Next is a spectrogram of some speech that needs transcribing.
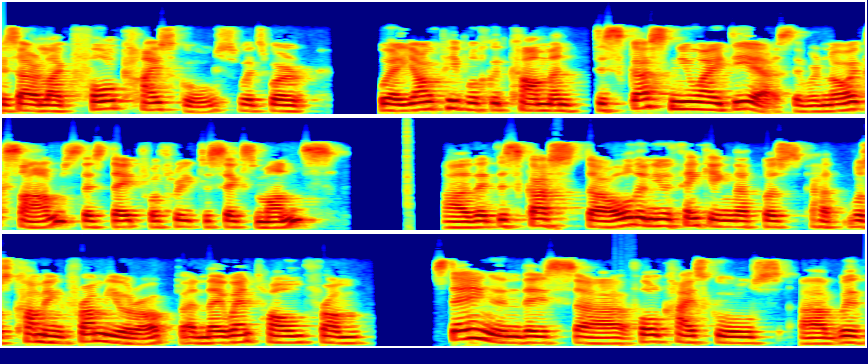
which are like folk high schools, which were where young people could come and discuss new ideas. There were no exams; they stayed for three to six months. Uh, they discussed uh, all the new thinking that was had, was coming from Europe, and they went home from staying in these uh, folk high schools uh, with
